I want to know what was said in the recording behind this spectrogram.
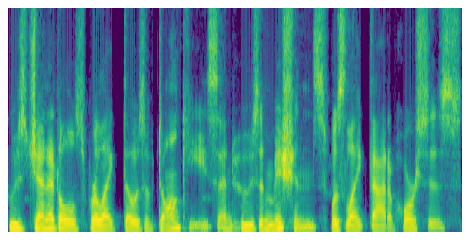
whose genitals were like those of donkeys, and whose emissions was like that of horses.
